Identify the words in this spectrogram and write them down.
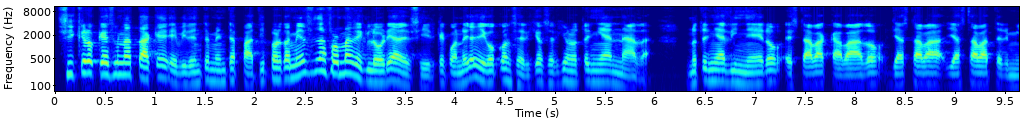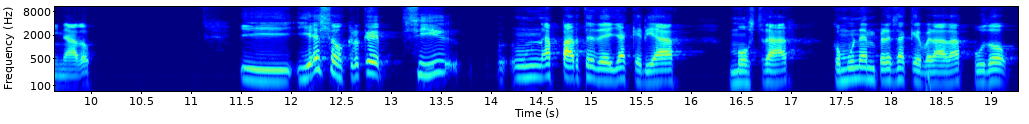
sí creo que es un ataque evidentemente a Patti, pero también es una forma de gloria decir que cuando ella llegó con Sergio, Sergio no tenía nada, no tenía dinero, estaba acabado, ya estaba, ya estaba terminado. Y, y eso, creo que sí, una parte de ella quería mostrar como una empresa quebrada pudo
